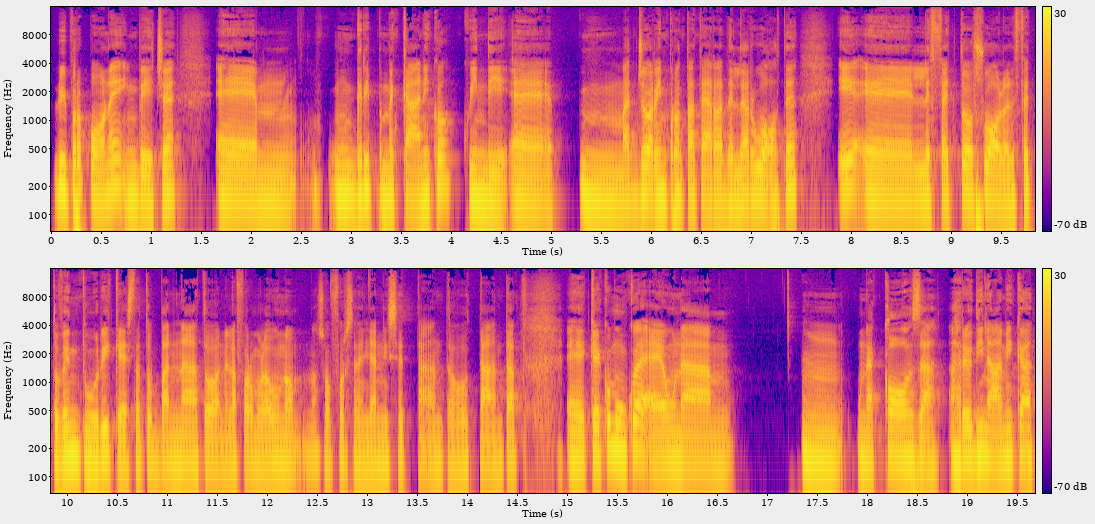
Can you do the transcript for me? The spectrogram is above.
Lui propone invece ehm, un grip meccanico, quindi eh, maggiore impronta terra delle ruote e eh, l'effetto suolo, l'effetto Venturi che è stato bannato nella Formula 1, non so, forse negli anni 70 o 80, eh, che comunque è una mm, una cosa aerodinamica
